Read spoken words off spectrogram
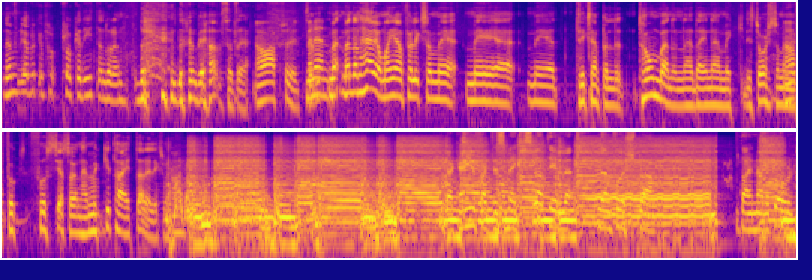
den, jag brukar pl- plocka dit den då den, då, då den behövs så att säga. Ja, absolut. Men, Men den... men, men den här om man jämför liksom med, med, med till exempel Toneband, den här Dynamic Distortion som Ja. är fux- fussiga så är den här mycket tajtare. Liksom. Jag kan ju faktiskt växla till den första Dynamic Over.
